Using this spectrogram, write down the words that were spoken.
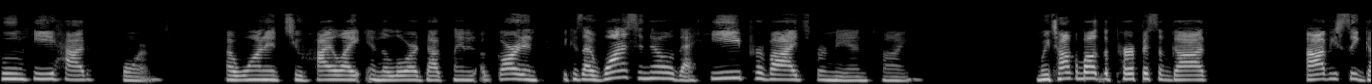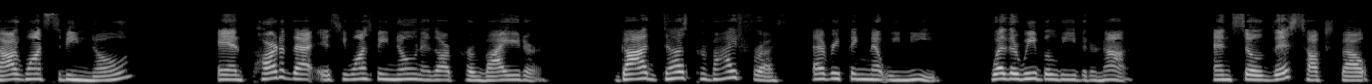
whom he had formed. I wanted to highlight in the Lord God planted a garden because I want us to know that he provides for mankind. When we talk about the purpose of God, obviously God wants to be known. And part of that is he wants to be known as our provider. God does provide for us everything that we need, whether we believe it or not. And so this talks about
